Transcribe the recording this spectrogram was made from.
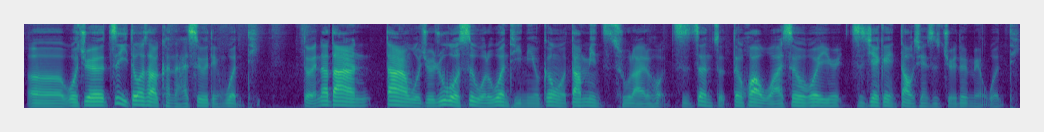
呃，我觉得自己多少可能还是有点问题。对，那当然，当然，我觉得如果是我的问题，你有跟我当面指出来的话，指正的话，我还是会因为直接跟你道歉是绝对没有问题。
